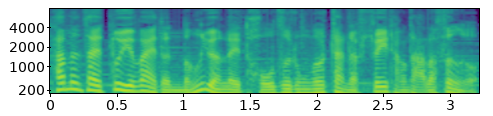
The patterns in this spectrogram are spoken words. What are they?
他们在对外的能源类投资中都占着非常大的份额。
